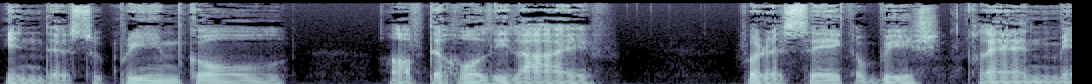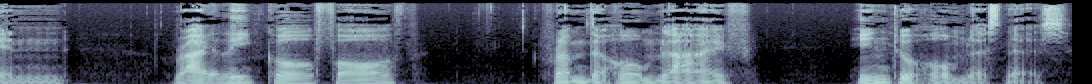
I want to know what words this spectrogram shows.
in the supreme goal of the holy life, for the sake of which clan men rightly go forth from the home life into homelessness.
